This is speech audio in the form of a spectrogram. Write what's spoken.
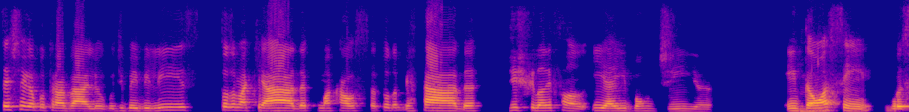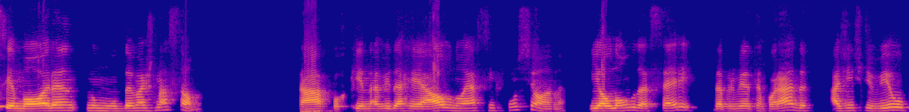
você chega para o trabalho de babyliss, toda maquiada, com uma calça toda apertada, desfilando e falando, e aí, bom dia, então, uhum. assim, você mora no mundo da imaginação, tá? Uhum. Porque na vida real não é assim que funciona. E ao longo da série, da primeira temporada, a gente vê o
